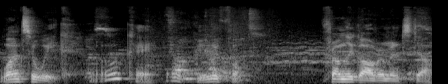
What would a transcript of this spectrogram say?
Once a week. Okay. Oh, from the beautiful. government. From the government still.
